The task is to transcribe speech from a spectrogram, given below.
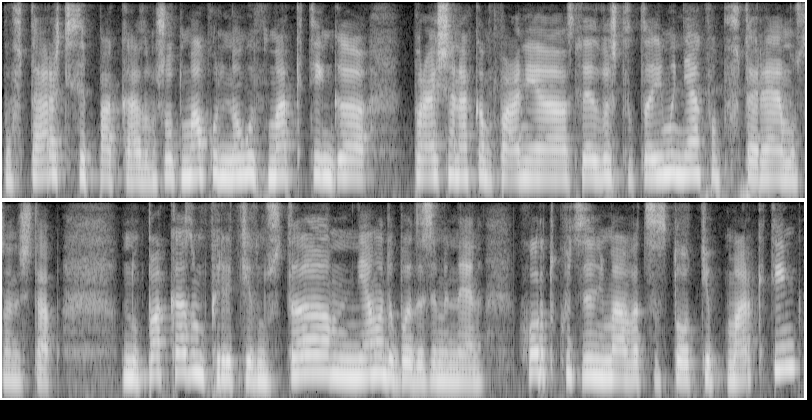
повтарящи се, пак казвам, защото малко или много и в маркетинга правиш една кампания, следващата има някаква повторяемост на нещата. Но пак казвам, креативността няма да бъде заменена. Хората, които се занимават с този тип маркетинг,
